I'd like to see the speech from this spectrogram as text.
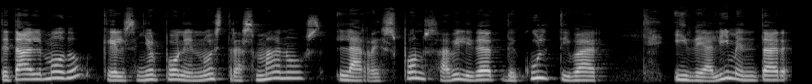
de tal modo que el Señor pone en nuestras manos la responsabilidad de cultivar y de alimentar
